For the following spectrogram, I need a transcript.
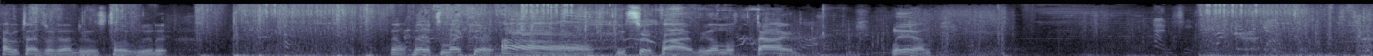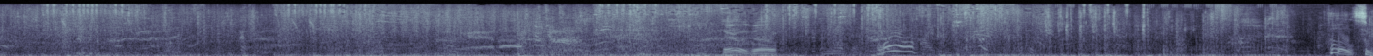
How many times are I gonna do this till I loot it? No, no, it's my kill. Oh, you survived. You almost died. Man. There we go. Ah. Oh, some,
